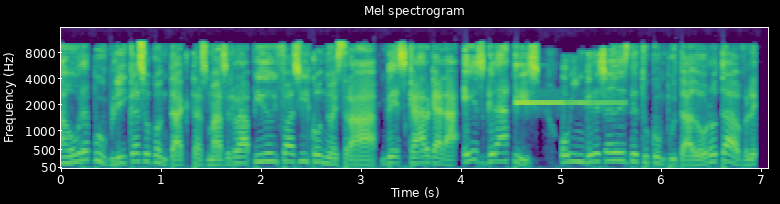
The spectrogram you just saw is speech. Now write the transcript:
Ahora publicas o contactas más rápido y fácil con nuestra app. Descárgala, es gratis. O ingresa desde tu computador o tablet.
